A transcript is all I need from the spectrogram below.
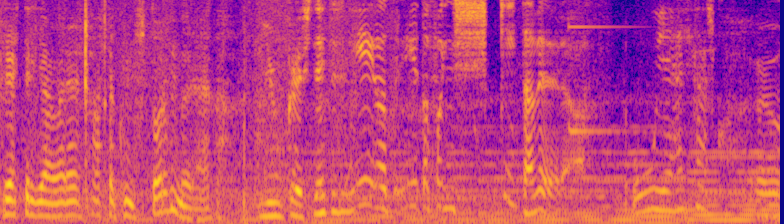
fréttir ekki að vera alltaf að koma stormur eða eitthvað. Jú, gauður, stýttist þetta í, í þetta fokkin skýta við þér eða? Ú, ég held það, sko. Jú.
